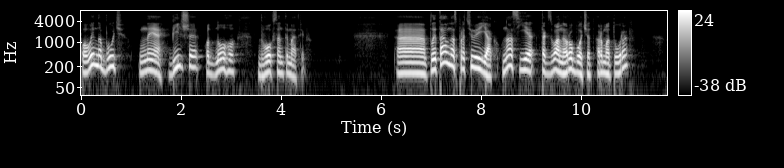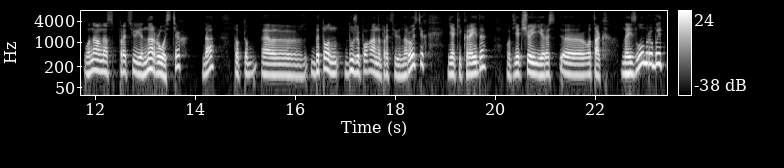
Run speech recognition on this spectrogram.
повинна бути не більше 1-2 см. Е, плита в нас працює як? У нас є так звана робоча арматура. Вона у нас працює на розтяг. Да? Тобто е, бетон дуже погано працює на розтяг, як і крейда. От Якщо її е, отак на ізлом робити,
